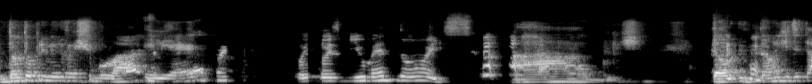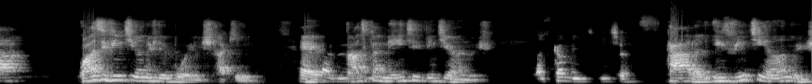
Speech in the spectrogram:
Então, teu primeiro vestibular, ele é... Foi, foi 2002. Ah, bicho. Então, então a gente está quase 20 anos depois aqui. É, praticamente 20 anos. Praticamente 20 anos. Cara, em 20 anos,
